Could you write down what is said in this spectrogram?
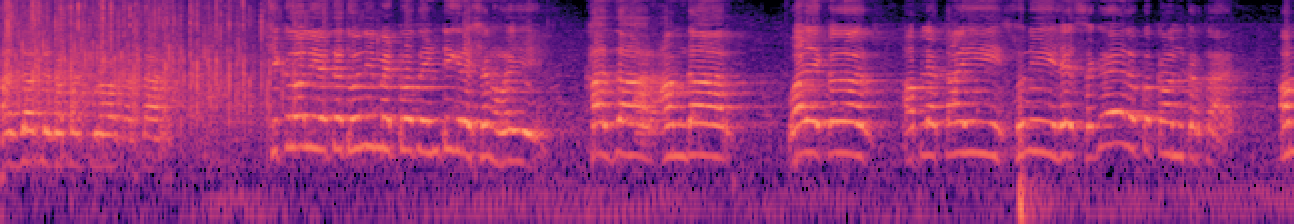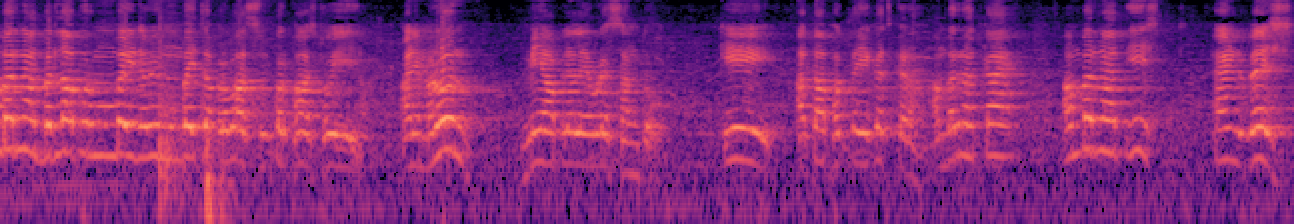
खासदार त्याचा पाठपुरावा करतात. चिखलोली येथे दोन्ही मेट्रोचं इंटिग्रेशन होईल. खासदार आमदार वाळेकर आपल्या ताई सुनील हे सगळे लोक काम करतात. अंबरनाथ बदलापूर मुंबई नवी मुंबईचा प्रवास सुपरफास्ट होईल. आणि म्हणून मी आपल्याला एवढंच सांगतो की आता फक्त एकच करा. अंबरनाथ काय? Ambernath east and west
